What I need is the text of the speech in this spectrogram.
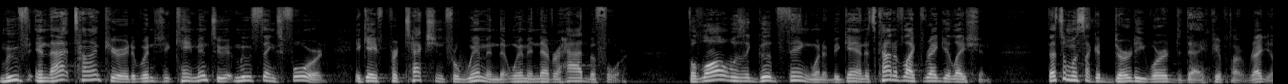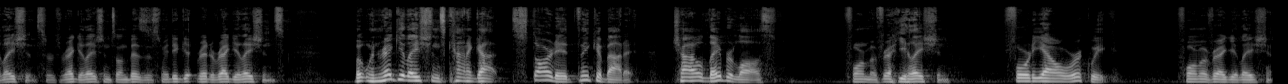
moved in that time period when it came into, it moved things forward. It gave protection for women that women never had before. The law was a good thing when it began. It's kind of like regulation. That's almost like a dirty word today. People talk regulations. There's regulations on business. We did get rid of regulations. But when regulations kind of got started, think about it. Child labor laws, form of regulation. 40 hour work week, form of regulation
